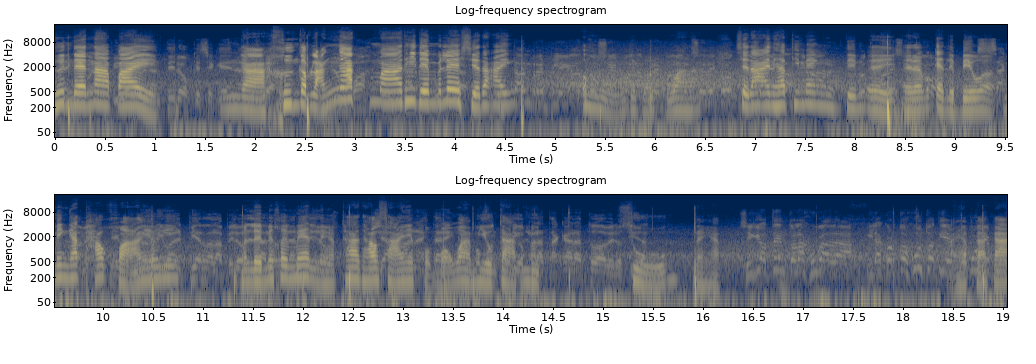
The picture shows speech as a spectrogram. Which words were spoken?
ขึ้นแดนหน้าไปงาคึงกับหลังงัดมาที่เดมเบเล่เสียดายโอ้โหเรียบอยกูว่าแล้วเสียดายนะครับที่แม่งเดมเอ้ยอะไรว่าแกตเลเบลอะไม่งัดเท้าขวาไงเมื่อกี้มันเลยไม่ค่อยแม่นนะครับถ้าเท้าซ้ายเนี่ยผมมองว่ามีโอกาสหลุดสูงนะครับไปครับกาก้า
